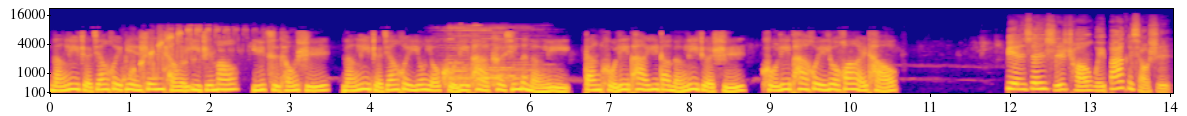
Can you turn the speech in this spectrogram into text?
能力者将会变身成为一只猫。与此同时，能力者将会拥有苦力怕克星的能力。当苦力怕遇到能力者时，苦力怕会落荒而逃。变身时长为八个小时。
